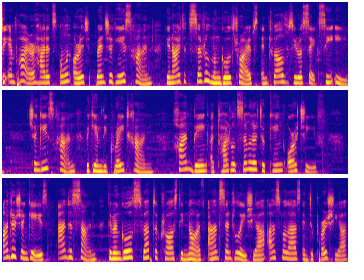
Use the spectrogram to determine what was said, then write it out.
The empire had its own origin when Genghis Khan united several Mongol tribes in 1206 CE. Genghis Khan became the Great Khan, Khan being a title similar to king or chief. Under Genghis and his son, the Mongols swept across the North and Central Asia as well as into Persia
